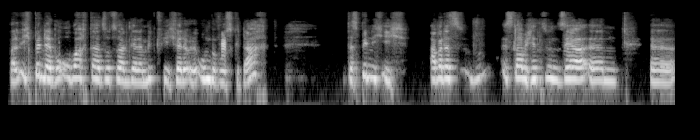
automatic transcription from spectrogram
Weil ich bin der Beobachter sozusagen, der da mitkriegt, ich werde unbewusst gedacht. Das bin nicht ich. Aber das ist, glaube ich, jetzt ein sehr, ähm, äh,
